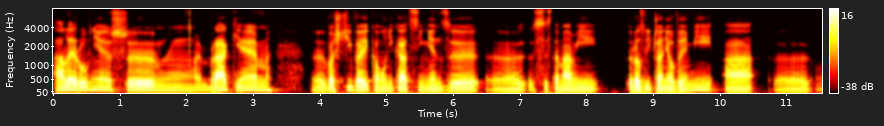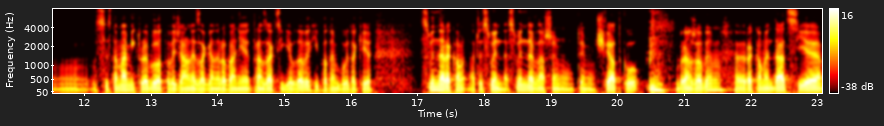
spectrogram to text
ale również ym, brakiem y, właściwej komunikacji między y, systemami rozliczeniowymi a y, y, systemami, które były odpowiedzialne za generowanie transakcji giełdowych i potem były takie słynne, znaczy słynne, słynne w naszym tym świadku branżowym rekomendacje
